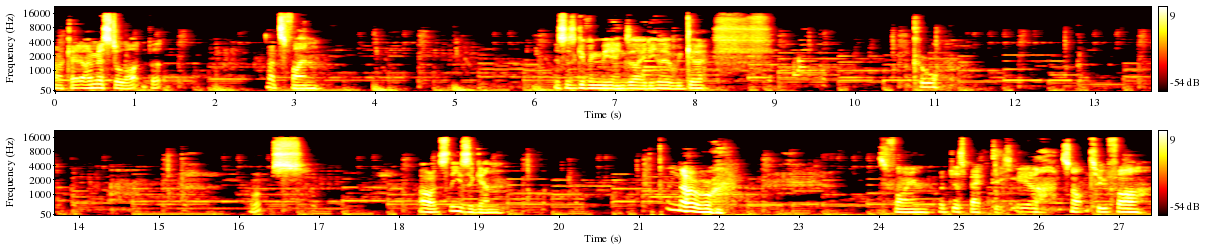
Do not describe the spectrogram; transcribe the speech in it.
Okay, I missed a lot, but that's fine. This is giving me anxiety. There we go. Cool. Whoops. Oh, it's these again. No. It's fine. We're just back to here. It's not too far.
